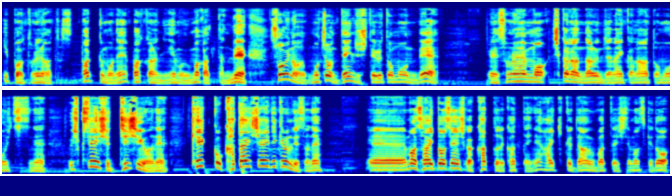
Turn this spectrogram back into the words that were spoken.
1本は取れなかったです。バックもねバックからの逃げもうまかったんでそういうのをもちろん伝授してると思うんで、えー、その辺も力になるんじゃないかなと思いつつね牛久選手自身はね結構硬い試合できるんですよね。えー、まあ斉藤選手がカットで勝ったりねハイキックでダウン奪ったりしてますけど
